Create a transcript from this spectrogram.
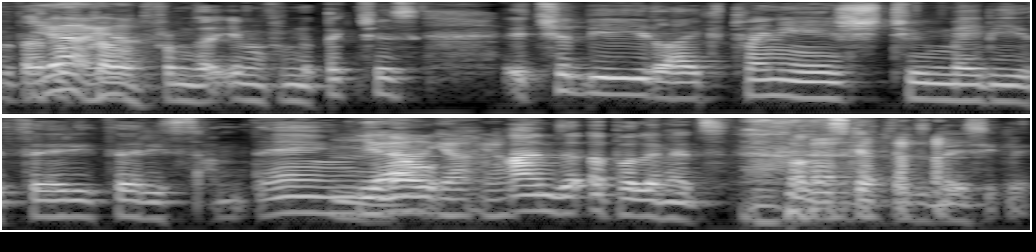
the type Yeah, of crowd yeah. from the even from the pictures. It should be like 20ish to maybe 30, 30 something. you Yeah, know, yeah, yeah. I'm the upper limit of the skeptics, basically.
